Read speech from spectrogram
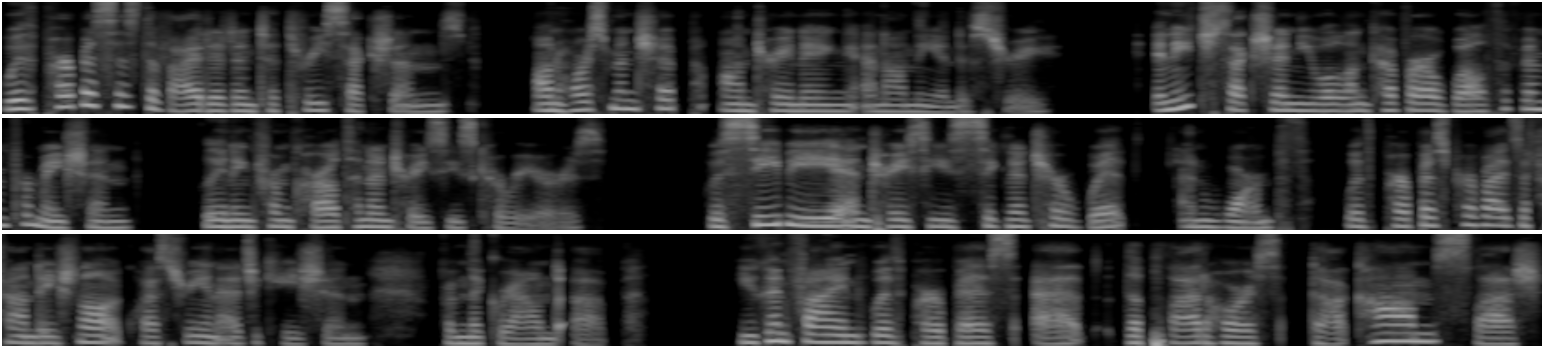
With purposes divided into three sections on horsemanship, on training, and on the industry. In each section, you will uncover a wealth of information gleaning from Carlton and Tracy's careers. With CB and Tracy's signature wit and warmth, with Purpose provides a foundational equestrian education from the ground up. You can find With Purpose at theplaidhorse.com slash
